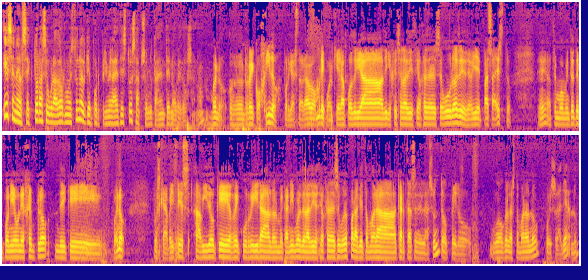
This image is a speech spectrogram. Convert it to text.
Es en el sector asegurador nuestro en el que por primera vez esto es absolutamente novedoso, ¿no? Bueno, eh, recogido, porque hasta ahora, hombre, cualquiera podría dirigirse a la Dirección General de Seguros y decir, oye, pasa esto. ¿eh? Hace un momento te ponía un ejemplo de que, bueno, pues que a veces ha habido que recurrir a los mecanismos de la Dirección General de Seguros para que tomara cartas en el asunto, pero luego que las tomara o no, pues allá, ¿no?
